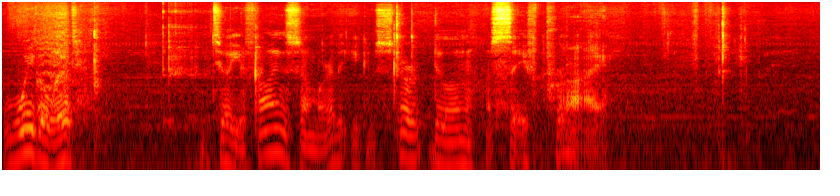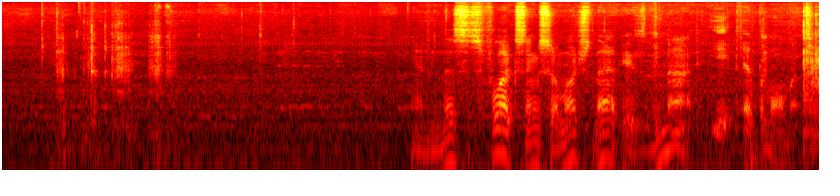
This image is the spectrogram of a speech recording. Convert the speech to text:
wiggle it until you find somewhere that you can start doing a safe pry. And this is flexing so much that is not it at the moment.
